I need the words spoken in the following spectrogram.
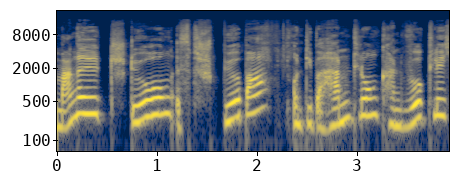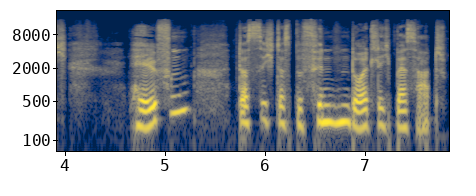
Mangelstörung ist spürbar und die Behandlung kann wirklich helfen, dass sich das Befinden deutlich bessert.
